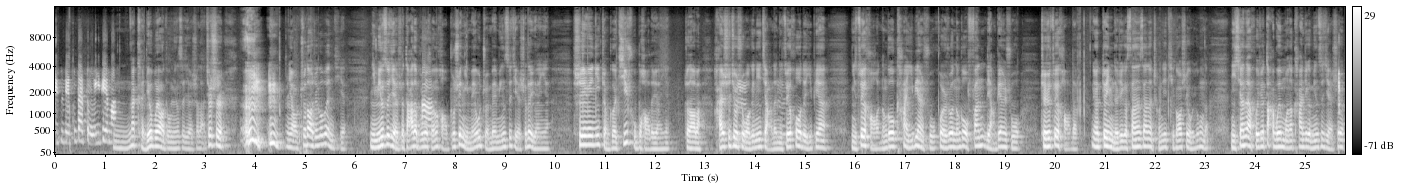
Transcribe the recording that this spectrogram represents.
名词解释再读一遍吗？嗯，那肯定不要读名词解释了，就是 你要知道这个问题，你名词解释答的不是很好，不是你没有准备名词解释的原因，是因为你整个基础不好的原因，知道吧？还是就是我跟你讲的，你最后的一遍，你最好能够看一遍书，或者说能够翻两遍书，这是最好的，那对你的这个三三三的成绩提高是有用的。你现在回去大规模的看这个名词解释。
